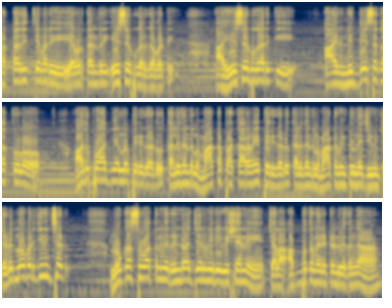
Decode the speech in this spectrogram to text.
చట్టరీత్యా మరి ఎవరి తండ్రి? ఏసేపు గారు కాబట్టి ఆ ఏసేపు గారికి ఆయన నిర్దేశకత్వంలో అదుపు ఆజ్ఞల్లో పెరిగాడు తల్లిదండ్రుల మాట ప్రకారమే పెరిగాడు తల్లిదండ్రుల మాట వింటూనే జీవించాడు లోబడి జీవించాడు. లోకస్వార్తను మీరు రెండో అధ్యాయం మీరు ఈ విషయాన్ని చాలా అద్భుతమైనటువంటి విధంగా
